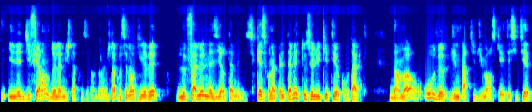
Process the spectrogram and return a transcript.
il est différent de la Mishnah précédente. Dans la Mishnah précédente, il y avait le fameux nazir tamé. Qu'est-ce qu'on appelle tamé? Tout celui qui était au contact d'un mort ou de d'une partie du mort, ce qui a été cité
